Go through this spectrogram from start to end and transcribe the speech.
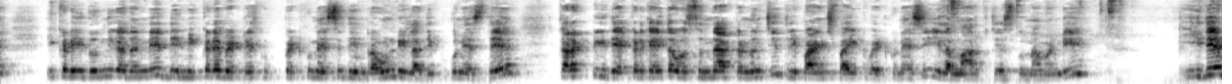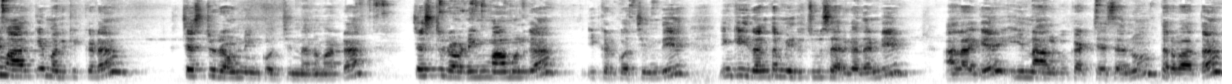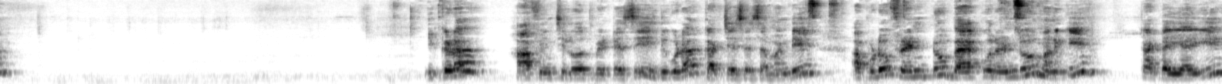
ఇక్కడ ఇది ఉంది కదండి దీన్ని ఇక్కడే పెట్టే పెట్టుకునేసి దీన్ని రౌండ్ ఇలా తిప్పుకునేస్తే కరెక్ట్ ఇది ఎక్కడికైతే వస్తుందో అక్కడ నుంచి త్రీ పాయింట్స్ పైకి పెట్టుకునేసి ఇలా మార్క్ చేసుకున్నామండి. ఇదే మార్కే మనకి ఇక్కడ చెస్ట్ రౌండింగ్కి వచ్చింది అనమాట చెస్ట్ రౌండింగ్ మామూలుగా ఇక్కడికి వచ్చింది ఇంక ఇదంతా మీరు చూశారు కదండి. అలాగే ఈ నాలుగు కట్ చేశాను. తర్వాత ఇక్కడ హాఫ్ ఇంచ్ లోతు పెట్టేసి ఇది కూడా కట్ చేసేసామండి. అప్పుడు ఫ్రంట్ బ్యాక్ రెండు మనకి కట్ అయ్యాయి.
